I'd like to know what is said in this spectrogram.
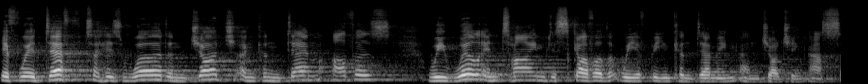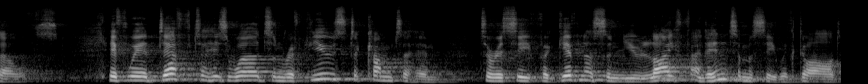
If we're deaf to his word and judge and condemn others, we will in time discover that we have been condemning and judging ourselves. If we're deaf to his words and refuse to come to him to receive forgiveness and new life and intimacy with God,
